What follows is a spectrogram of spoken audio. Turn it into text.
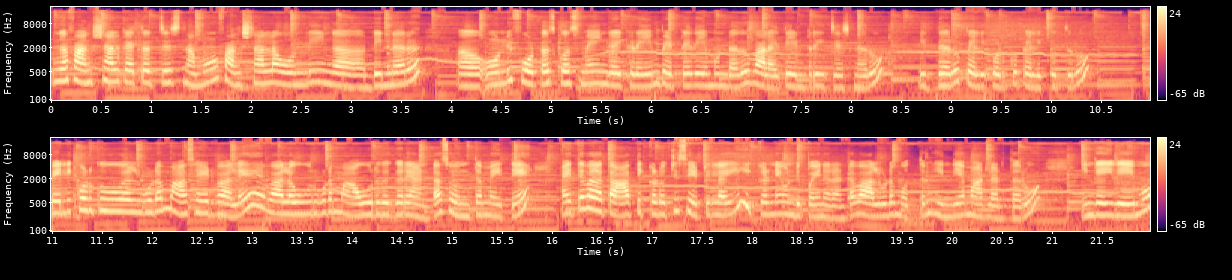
ఇంకా ఫంక్షన్ హాల్కి అయితే వచ్చేసినాము. ఫంక్షన్ హాల్లో ఓన్లీ ఇంకా డిన్నర్ ఓన్లీ ఫొటోస్ కోసమే ఇంకా ఇక్కడ ఏం పెట్టేది ఏమి ఉండదు వాళ్ళైతే ఎంట్రీ ఇచ్చేసినారు. ఇద్దరు పెళ్ళి కొడుకు పెళ్ళి కొడుకు వాళ్ళు కూడా మా సైడ్ వాళ్ళే వాళ్ళ ఊరు కూడా మా ఊరు దగ్గరే అంట సొంతం అయితే అయితే వాళ్ళ తాత ఇక్కడ వచ్చి సెటిల్ అయ్యి ఇక్కడనే ఉండిపోయినారంట. వాళ్ళు కూడా మొత్తం హిందీయే మాట్లాడతారు. ఇంకా ఇదేమో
